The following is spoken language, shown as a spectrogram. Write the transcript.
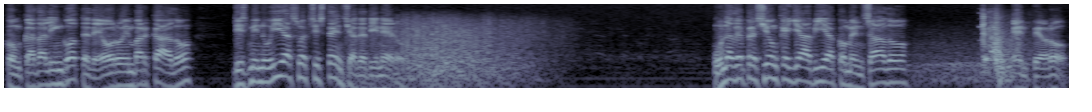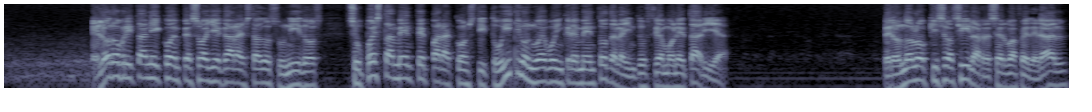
Con cada lingote de oro embarcado, disminuía su existencia de dinero. Una depresión que ya había comenzado empeoró. El oro británico empezó a llegar a Estados Unidos supuestamente para constituir un nuevo incremento de la industria monetaria. Pero no lo quiso así la Reserva Federal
